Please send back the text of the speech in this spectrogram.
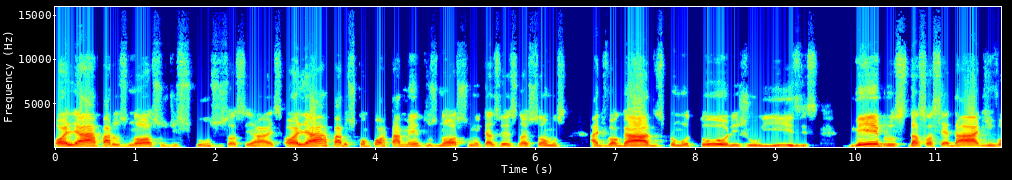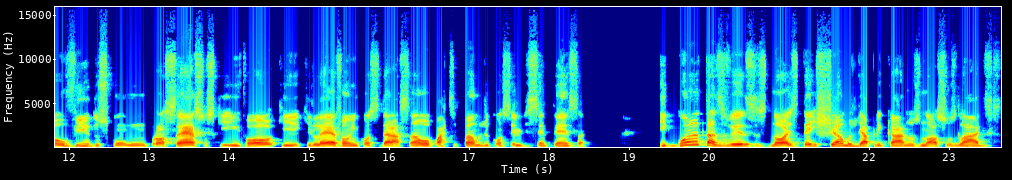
olhar para os nossos discursos sociais, olhar para os comportamentos nossos. Muitas vezes nós somos advogados, promotores, juízes, membros da sociedade envolvidos com processos que, envolvem, que, que levam em consideração ou participamos de conselho de sentença. E quantas vezes nós deixamos de aplicar nos nossos lares,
